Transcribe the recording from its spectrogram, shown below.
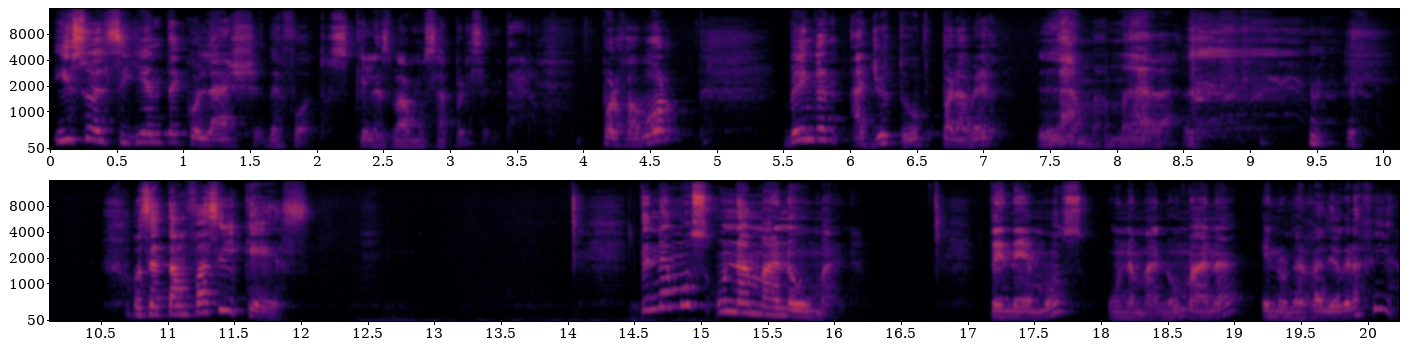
hizo el siguiente collage de fotos que les vamos a presentar. Por favor, vengan a YouTube para ver la mamada. o sea, tan fácil que es. Tenemos una mano humana. Tenemos una mano humana en una radiografía.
